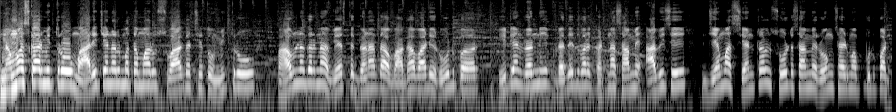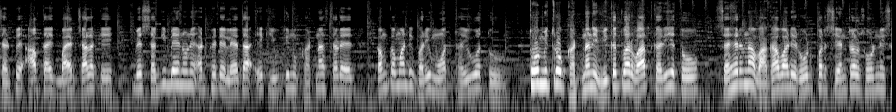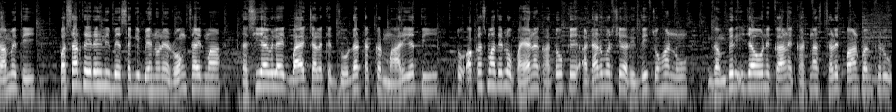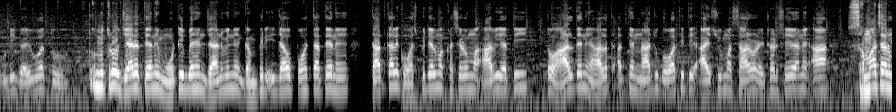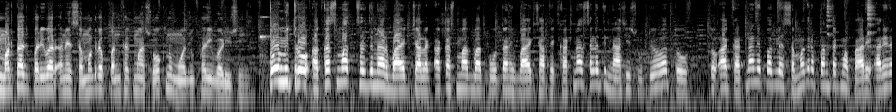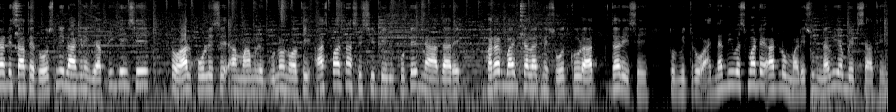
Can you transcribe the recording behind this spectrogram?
નમસ્કાર મિત્રો, મારી ચેનલમાં તમારું સ્વાગત છે. તો મિત્રો, ભાવનગરના વ્યસ્ત ગણાતા વાઘાવાડી રોડ પર હિટ એન્ડ રનની એક હૃદયદ્વાર ઘટના સામે આવી છે, જેમાં સેન્ટ્રલ સોલ્ટ સામે રોંગ સાઈડમાં પૂરપાટ ઝડપે આવતા એક બાઇક ચાલકે બે સગી બહેનોને અડફેટે લેતા એક યુવતીનું ઘટના સ્થળે જ કમકમાટી ભર્યું મોત થયું હતું. તો મિત્રો, ઘટનાની વિગતવાર વાત કરીએ તો શહેરના વાઘાવાડી રોડ પર સેન્ટ્રલ સોલ્ટની સામેથી પસાર થઈ રહેલી બે સગી બહેનોને રોંગ સાઈડમાં ધસી આવેલા એક બાઇક ચાલકે જોરદાર ટક્કર મારી હતી તો અકસ્માત એટલો ભયાનક હતો કે અઢાર વર્ષીય રિદ્ધિ ચૌહાણનું ગંભીર ઈજાઓને કારણે ઘટના સ્થળે જ પાણ પંખેરું ઉડી ગયું હતું. તો મિત્રો, જ્યારે તેની મોટી બહેન જાનવીને ગંભીર ઈજાઓ પહોંચતા તેને તાત્કાલિક હોસ્પિટલમાં ખસેડવામાં આવી હતી, તો હાલ તેની હાલત અત્યંત નાજુક હોવાથી તે આઈસીયુમાં સારવાર હેઠળ છે અને આ સમાચાર મળતા જ પરિવાર અને સમગ્ર પંથકમાં શોકનું મોજું ફરી વળ્યું છે. તો મિત્રો, અકસ્માત સર્જનાર બાઇક ચાલક અકસ્માત બાદ પોતાની બાઇક સાથે ઘટના સ્થળેથી નાસી છૂટ્યો હતો. તો આ ઘટનાને પગલે સમગ્ર પંથકમાં ભારે અરેરાટી સાથે રોષની લાગણી વ્યાપી ગઈ છે. તો હાલ પોલીસે આ મામલે ગુનો નોંધી આસપાસના સીસીટીવી ફૂટેજના આધારે ફરાર બાઇક ચાલકની શોધખોળ હાથ ધરી છે. તો મિત્રો, આજના દિવસ માટે આટલું. મળીશું નવી અપડેટ સાથે.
